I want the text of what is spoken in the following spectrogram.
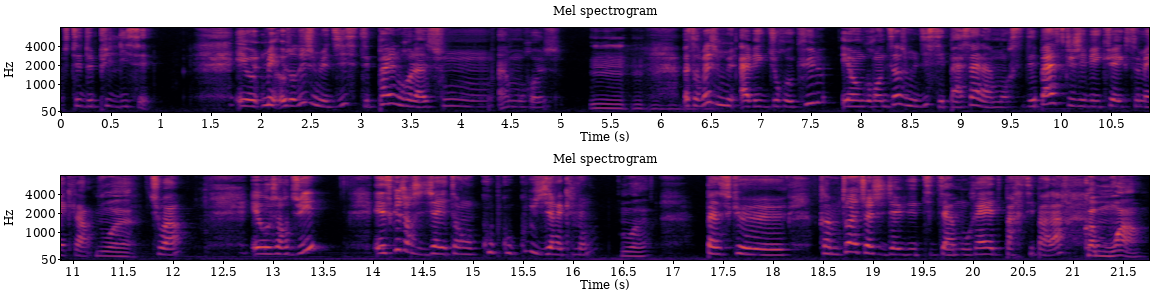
C'était depuis le lycée. Et, au- mais aujourd'hui, je me dis c'était pas une relation amoureuse. Hum, hum, hum, Parce qu'en fait, je me, avec du recul et en grandissant, je me dis c'est pas ça l'amour. C'était pas ce que j'ai vécu avec ce mec-là. Ouais, Tu vois? Et aujourd'hui, est-ce que genre j'ai déjà été en couple, couple, couple Je dirais que non. ouais. Parce que, comme toi, tu vois, j'ai déjà eu des petites amourettes par-ci par-là. Comme moi,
